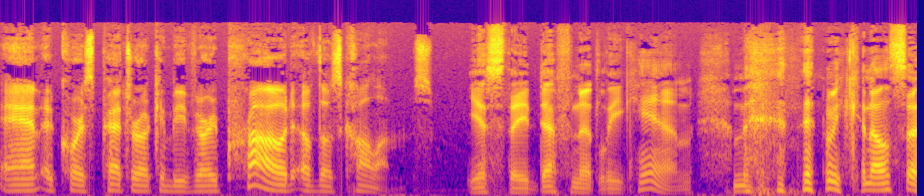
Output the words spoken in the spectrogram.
and of course, Petra can be very proud of those columns. Yes, they definitely can. then we can also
